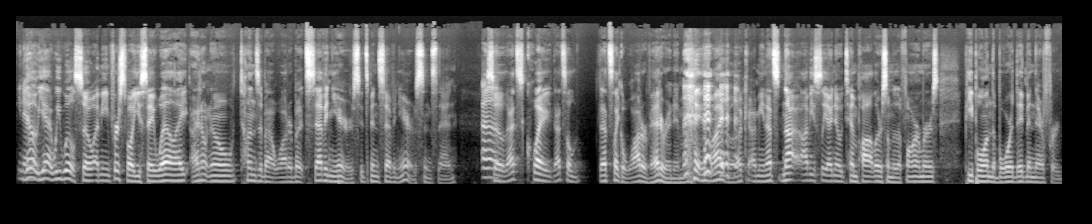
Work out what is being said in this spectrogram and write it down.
you know, No, yeah, we will. So, I mean, first of all, you say, well, I, I don't know tons about water, but seven years. It's been seven years since then. so that's quite, that's a, that's like a water veteran in my, in my book. I mean, that's not, obviously, I know Tim Potler, some of the farmers, people on the board, they've been there for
